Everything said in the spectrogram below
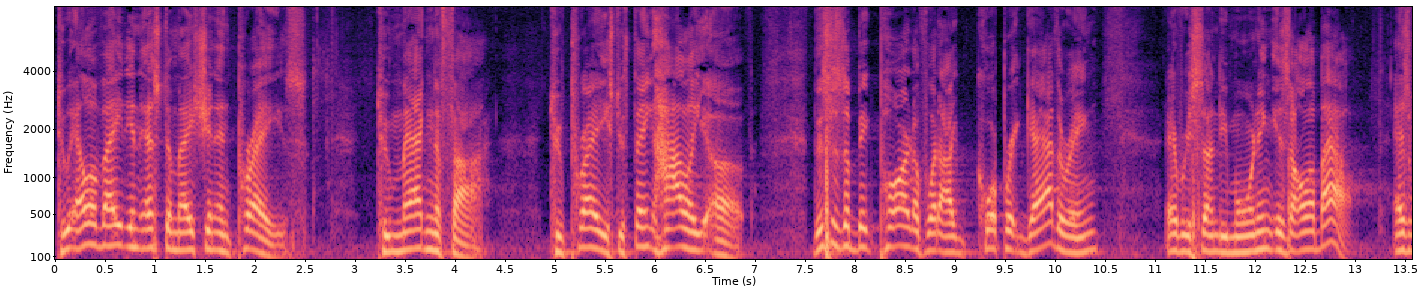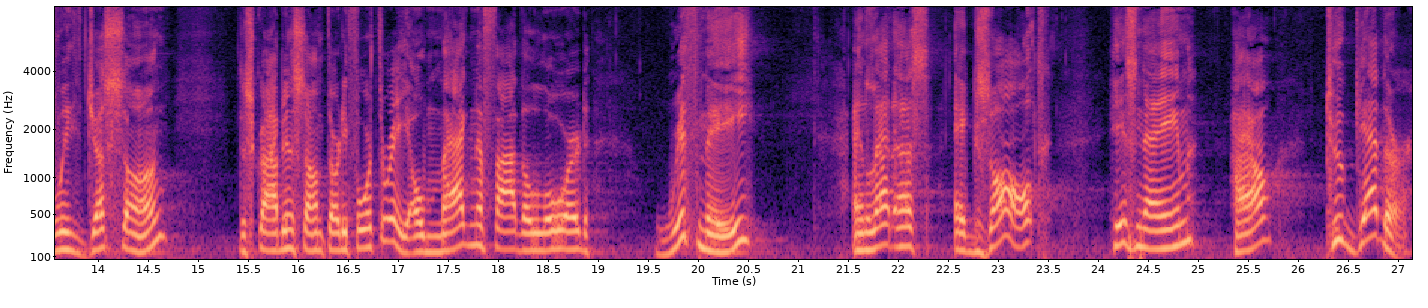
to elevate in estimation and praise, to magnify, to praise, to think highly of. This is a big part of what our corporate gathering every Sunday morning is all about. As we've just sung, described in Psalm 34 3, Oh, magnify the Lord with me, and let us exalt his name. How? Together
